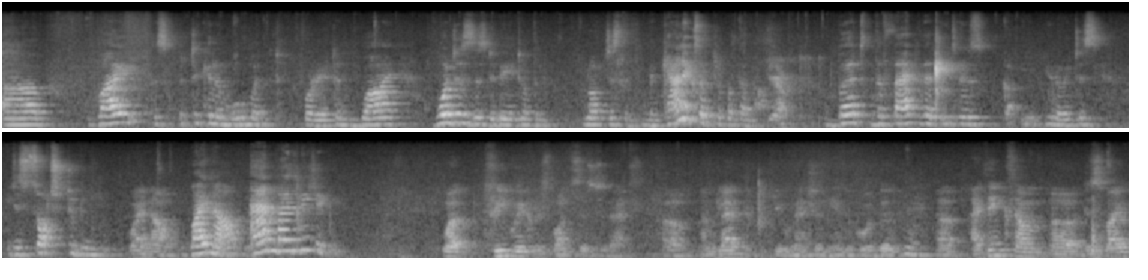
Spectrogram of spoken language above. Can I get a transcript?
uh, why this particular movement for it, and why, what is this debate on the, not just the mechanics of triple talaq, Yeah. but the fact that it is, you know, it is, it is sought to be, Why now? Why now, and by the BJP. Well, three quick responses to that. Uh, I'm glad that you mentioned the Hindu Code Bill. Uh, I think some, uh, despite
